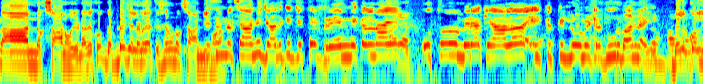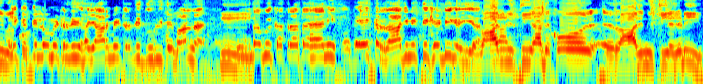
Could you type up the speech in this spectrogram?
ਤਾਂ ਨੁਕਸਾਨ ਹੋ ਜਾਣਾ। ਦੇਖੋ ਗੱਬੇ ਚੱਲਣ ਦਾ ਕਿਸੇ ਨੂੰ ਨੁਕਸਾਨ ਨਹੀਂ ਕਿਸੇ ਨੂੰ ਹੋਣਾ। ਨੁਕਸਾਨ ਨਹੀਂ ਜਦ ਕਿ ਜਿੱਥੇ ਡਰੇਨ ਨਿਕਲਣਾ ਹੈ ਉੱਥੋਂ ਮੇਰਾ ਖਿਆਲ ਆ 1 ਕਿਲੋਮੀਟਰ ਦੂਰ ਬੰਨ੍ਹ ਹੈ ਜੀ। ਬਿਲਕੁਲ ਜੀ 1 ਬਿਲਕੁਲ ਕਿਲੋਮੀਟਰ ਦੀ 1000 ਮੀਟਰ ਦੀ ਦੂਰੀ ਤੇ ਬੰਨ੍ਹ ਹੈ। ਹੂੰ। ਉਹਦਾ ਕੋਈ ਖਤਰਾ ਤਾਂ ਹੈ ਨਹੀਂ। ਇਹ ਇੱਕ ਰਾਜਨੀਤੀ ਖੇਡੀ ਗਈ ਹੈ। ਰਾਜਨੀਤੀ ਆ ਦੇਖੋ ਇਹ ਰਾਜਨੀਤੀ ਆ ਜਿਹੜੀ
